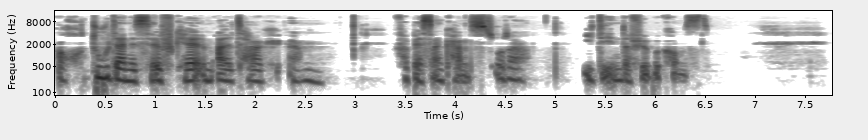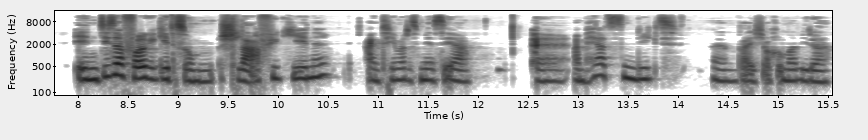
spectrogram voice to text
auch du deine Self-Care im Alltag ähm, verbessern kannst oder Ideen dafür bekommst. In dieser Folge geht es um Schlafhygiene, ein Thema, das mir sehr äh, am Herzen liegt, äh, weil ich auch immer wieder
